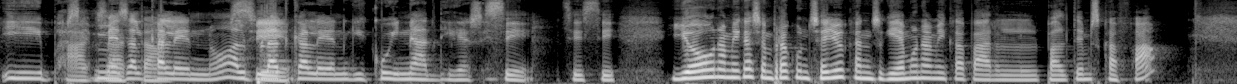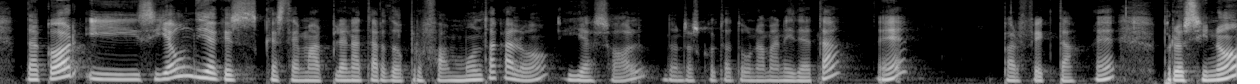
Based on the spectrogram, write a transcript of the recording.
i passem Exacte. més al calent, no? El Sí. plat calent i cuinat, diguéssim. Sí, sí, sí. Jo una mica sempre aconsello que ens guiem una mica pel, pel temps que fa, d'acord? I si hi ha un dia que, és, que estem a plena tardor però fa molta calor i hi ha sol, doncs escolta tu una amanideta, eh? Perfecte, eh? Però si no,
